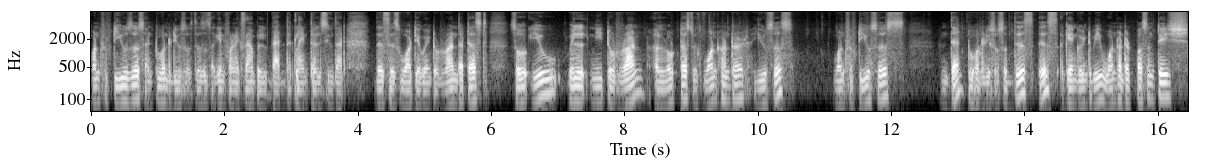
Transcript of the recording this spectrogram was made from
150 users and 200 users. This is again for an example that the client tells you that this is what you're going to run the test. So you will need to run a load test with 100 users 150 users and then 200 users. So this is again going to be 100 percentage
